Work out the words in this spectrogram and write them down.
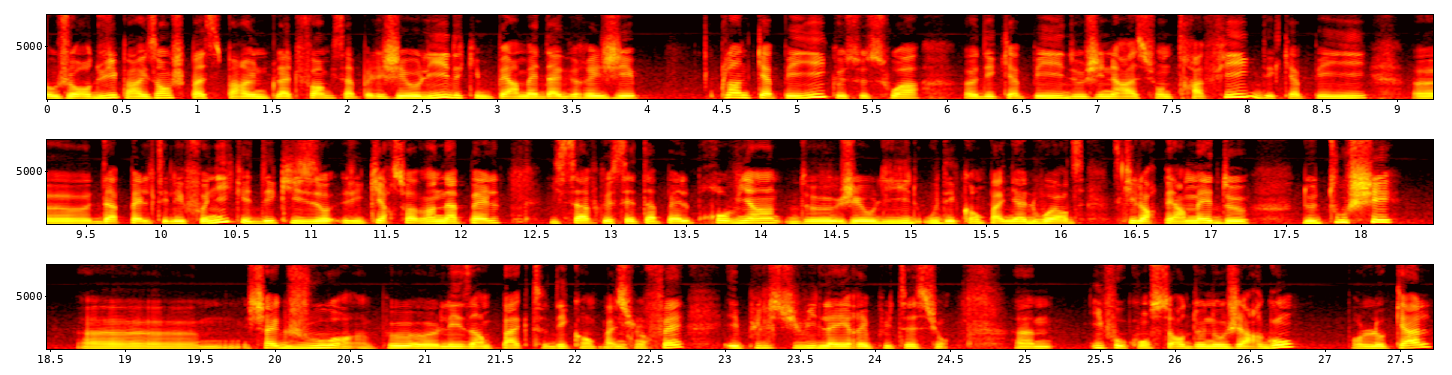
Aujourd'hui, par exemple, je passe par une plateforme qui s'appelle Geolid, qui me permet d'agréger plein de KPI, que ce soit euh, des KPI de génération de trafic, des KPI euh, d'appels téléphoniques. Et dès qu'ils reçoivent un appel, ils savent que cet appel provient de Geolid ou des campagnes AdWords, ce qui leur permet de, toucher euh, chaque jour un peu les impacts des campagnes qu'on fait et puis le suivi de la réputation. il faut qu'on sorte de nos jargons pour le local.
